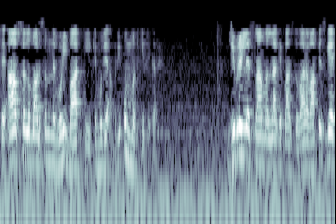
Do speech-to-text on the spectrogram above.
سے آپ صلی اللہ علیہ وسلم نے وہی بات کی کہ مجھے اپنی امت کی فکر ہے۔ جبری علیہ السلام اللہ کے پاس دوبارہ واپس گئے،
